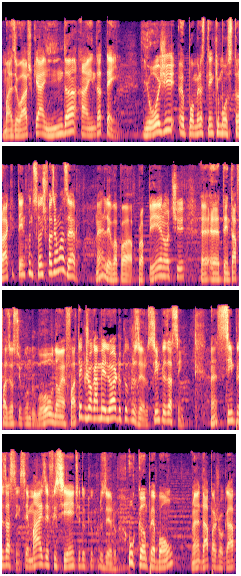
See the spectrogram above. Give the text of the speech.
Mas eu acho que ainda, ainda tem. E hoje o Palmeiras tem que mostrar que tem condições de fazer 1 a 0 né? Levar para pênalti, é, é, tentar fazer o segundo gol, não é fácil. Tem que jogar melhor do que o Cruzeiro, simples assim. Né? Simples assim, ser mais eficiente do que o Cruzeiro. O campo é bom, né? dá para jogar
